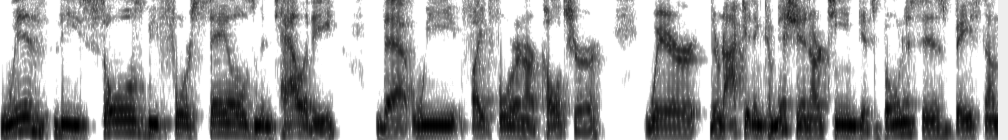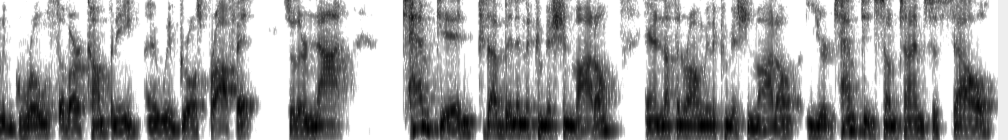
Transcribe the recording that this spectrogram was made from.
with the souls before sales mentality that we fight for in our culture where they're not getting commission. Our team gets bonuses based on the growth of our company uh, with gross profit. So they're not tempted because i've been in the commission model and nothing wrong with the commission model. You're tempted sometimes to sell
